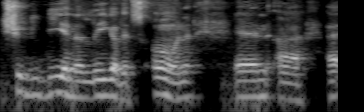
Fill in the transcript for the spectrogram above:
should be in a league of its own, and uh, uh,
